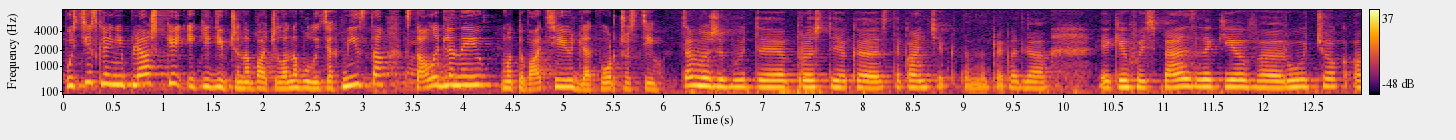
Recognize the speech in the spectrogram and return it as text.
Пусті скляні пляшки, які дівчина бачила на вулицях міста, стали для неї мотивацією для творчості. Це може бути просто як е, стаканчик, там, наприклад, для якихось пензликів, е, ручок, а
